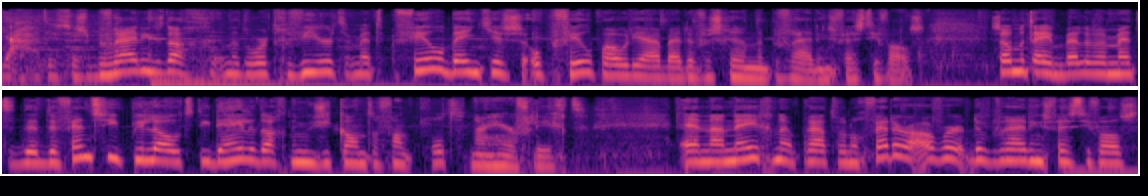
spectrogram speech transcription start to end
Ja, het is dus bevrijdingsdag en het wordt gevierd met veel bandjes op veel podia bij de verschillende bevrijdingsfestivals. Zometeen bellen we met de defensiepiloot die de hele dag de muzikanten van pot naar her vliegt. En na negenen praten we nog verder over de bevrijdingsfestivals.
